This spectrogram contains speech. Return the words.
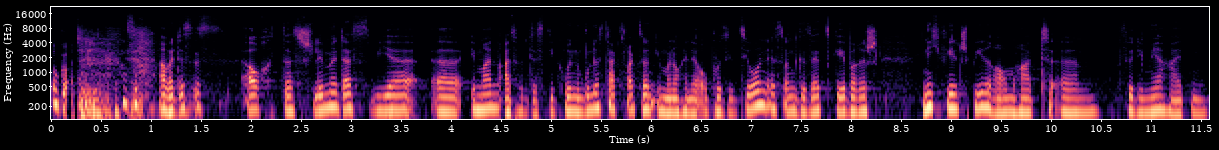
oh Gott. Aber das ist auch das Schlimme, dass wir äh, immer, also dass die grüne Bundestagsfraktion immer noch in der Opposition ist und gesetzgeberisch nicht viel Spielraum hat ähm, für die Mehrheiten.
